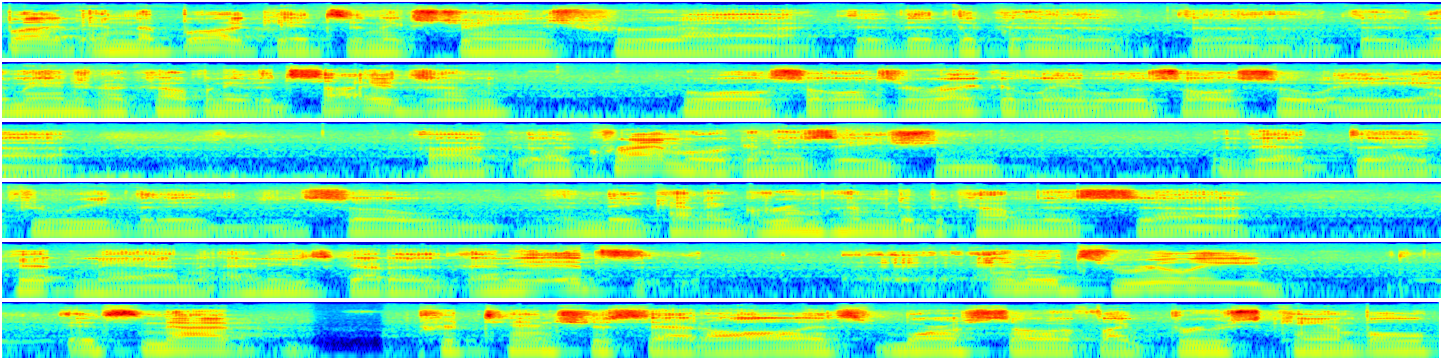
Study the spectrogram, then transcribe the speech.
But in the book, it's in exchange for the the, the the the management company that sides him, who also owns a record label, is also a uh, a, a crime organization that uh, if you read the so and they kind of groom him to become this uh, hitman and he's got a and it's and it's really it's not pretentious at all. It's more so if like Bruce Campbell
